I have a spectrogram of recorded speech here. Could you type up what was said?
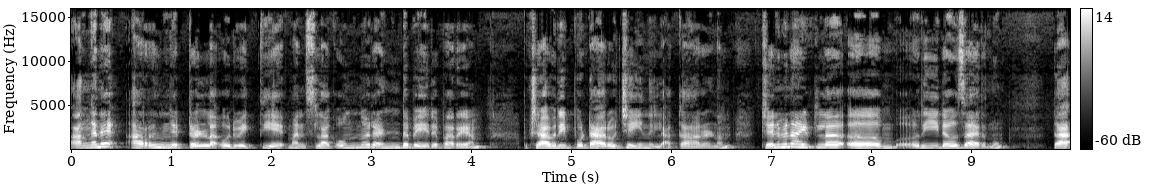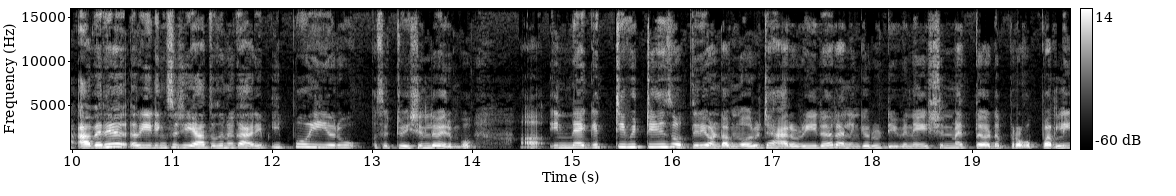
അങ്ങനെ അറിഞ്ഞിട്ടുള്ള ഒരു വ്യക്തിയെ മനസ്സിലാക്കുക ഒന്നോ രണ്ട് പേര് പറയാം. പക്ഷെ അവരിപ്പോൾ ടാരോ ചെയ്യുന്നില്ല. കാരണം ജെനുവനായിട്ടുള്ള റീഡേഴ്സായിരുന്നു അവർ റീഡിങ്സ് ചെയ്യാത്തതിന് കാര്യം ഇപ്പോൾ ഈ ഒരു സിറ്റുവേഷനിൽ വരുമ്പോൾ നെഗറ്റിവിറ്റീസ് ഒത്തിരി ഉണ്ടാകും ഒരു ടാരോ റീഡർ അല്ലെങ്കിൽ ഒരു ഡിവിനേഷൻ മെത്തേഡ് പ്രോപ്പർലി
